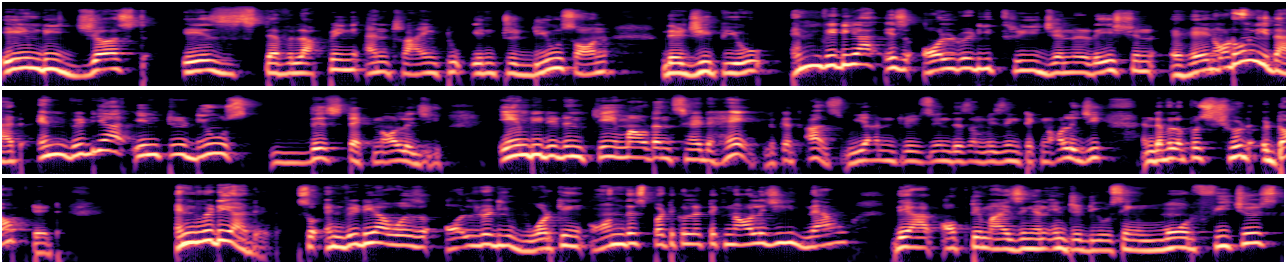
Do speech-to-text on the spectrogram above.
AMD just is developing and trying to introduce on their GPU. NVIDIA is already three generation ahead. Not only that, NVIDIA introduced this technology AMD didn't came out and said, hey, look at us. We are introducing this amazing technology and developers should adopt it. NVIDIA did. So NVIDIA was already working on this particular technology. Now they are optimizing and introducing more features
